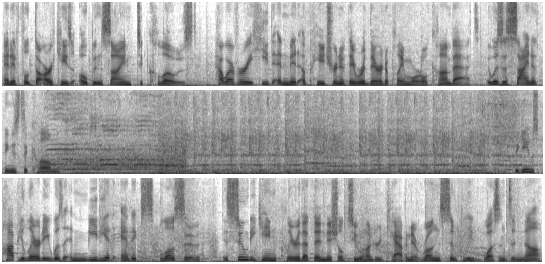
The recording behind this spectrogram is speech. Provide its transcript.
and it flipped the arcade's open sign to closed. However, he'd admit a patron if they were there to play Mortal Kombat. It was a sign of things to come. The game's popularity was immediate and explosive. It soon became clear that the initial 200 cabinet run simply wasn't enough.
